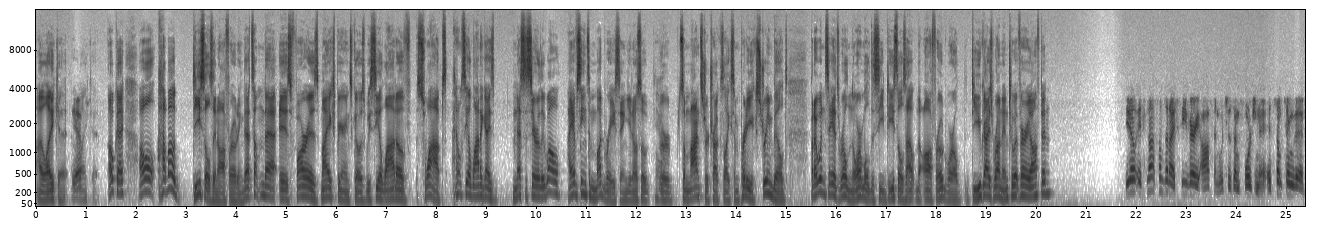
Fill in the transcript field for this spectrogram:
I like it. I like it. Okay. Oh, well, how about diesels in off-roading? That's something that, as far as my experience goes, we see a lot of swaps. I don't see a lot of guys necessarily. Well, I have seen some mud racing, you know, so Yeah. or some monster trucks, like some pretty extreme builds. But I wouldn't say it's real normal to see diesels out in the off-road world. Do you guys run into it very often? You know, it's not something I see very often, which is unfortunate. It's something that,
